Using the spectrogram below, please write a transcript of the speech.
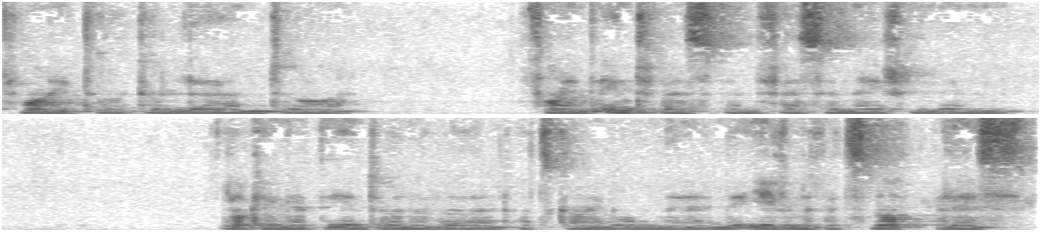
try to, to learn to find interest and fascination in looking at the internal world, what's going on there, and even if it's not bliss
